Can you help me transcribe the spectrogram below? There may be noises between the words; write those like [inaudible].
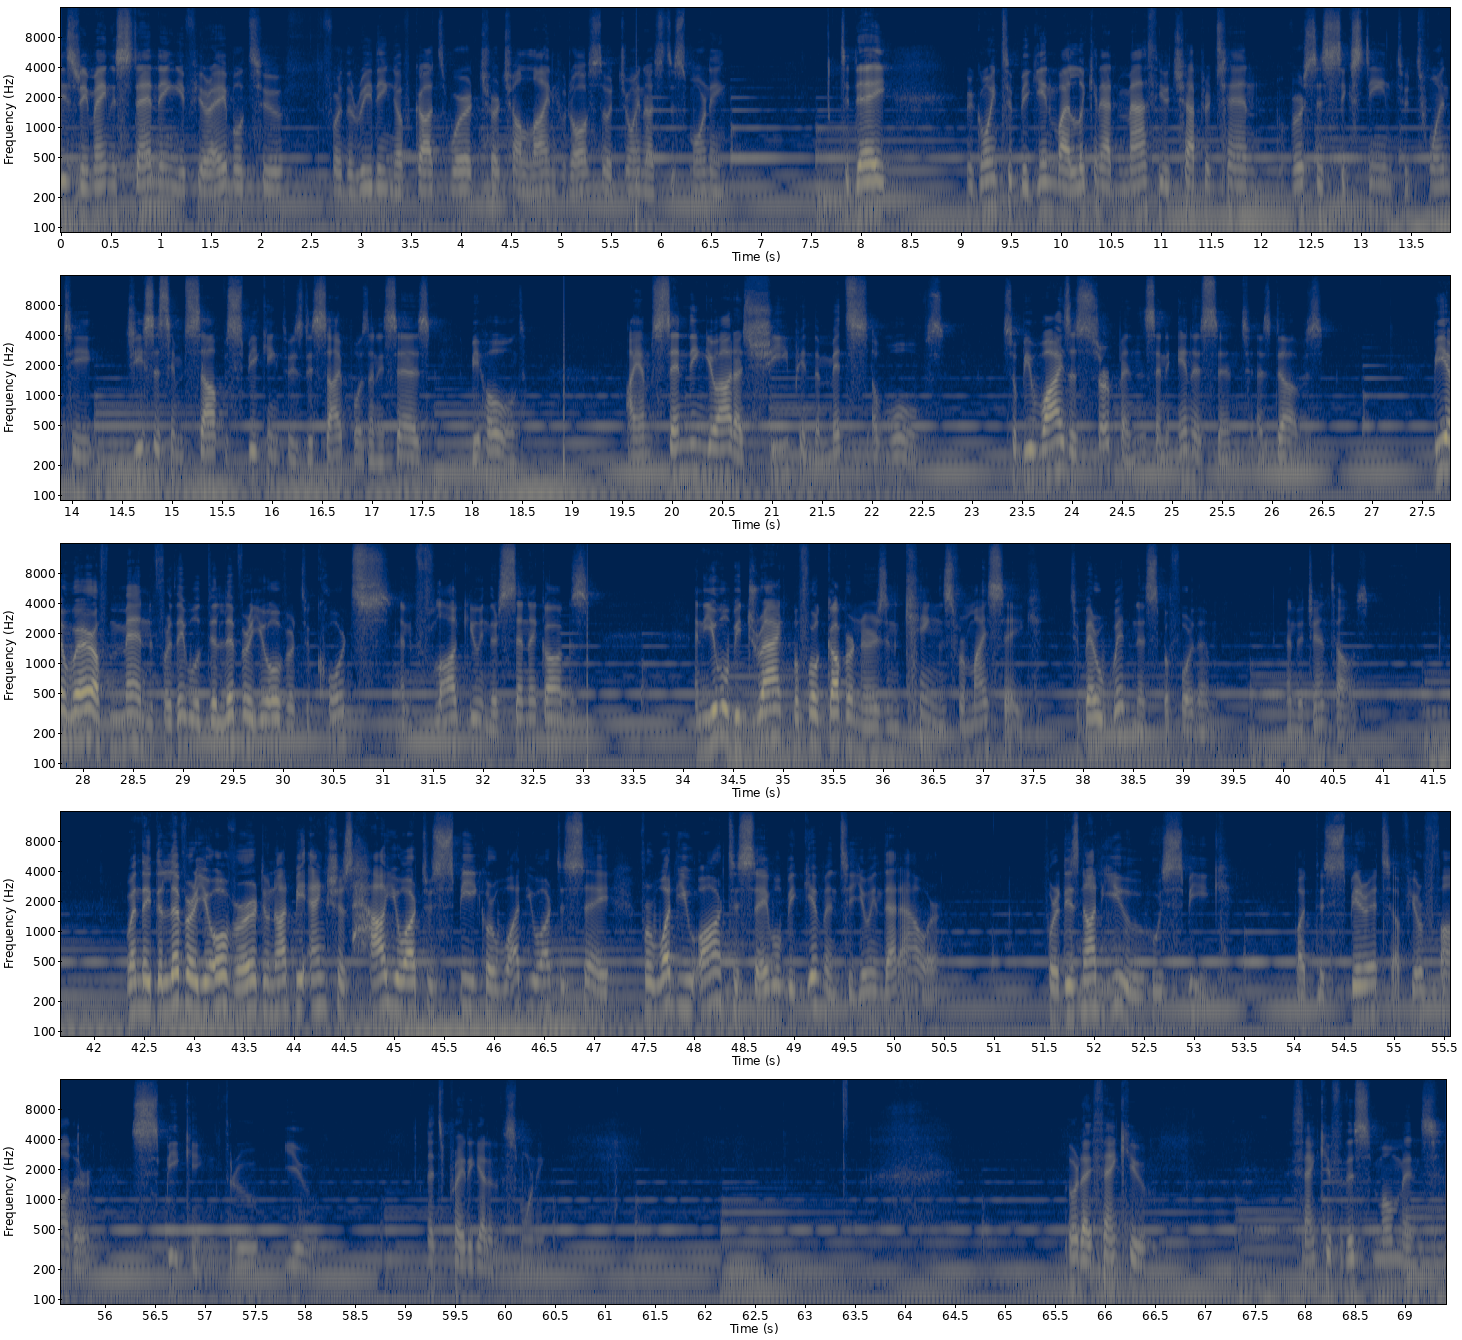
please remain standing if you're able to for the reading of God's Word. Church Online, who would also join us this morning. Today, we're going to begin by looking at Matthew chapter 10, verses 16 to 20. Jesus himself is speaking to his disciples, and he says, Behold, I am sending you out as sheep in the midst of wolves. So be wise as serpents and innocent as doves. Be aware of men, for they will deliver you over to courts and flog you in their synagogues. And you will be dragged before governors and kings for my sake, to bear witness before them and the Gentiles. When they deliver you over, do not be anxious how you are to speak or what you are to say, for what you are to say will be given to you in that hour. For it is not you who speak, but the Spirit of your Father speaking through you. Let's pray together this morning. Lord, I thank you. Thank you for this moment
